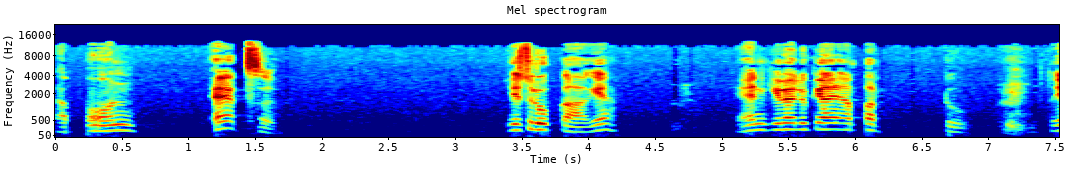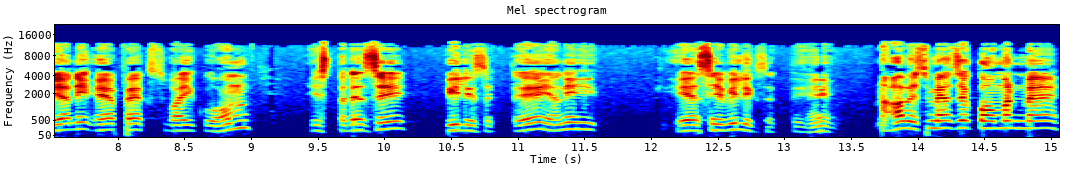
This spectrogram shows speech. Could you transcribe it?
अपॉन एक्स इस रूप का आ गया। एन की वैल्यू क्या है यहाँ पर? टू तो यानी एफ़ एक्स वाई को हम इस तरह से भी लिख सकते हैं, यानी ऐसे भी लिख सकते हैं। अब इसमें से कॉमन में,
